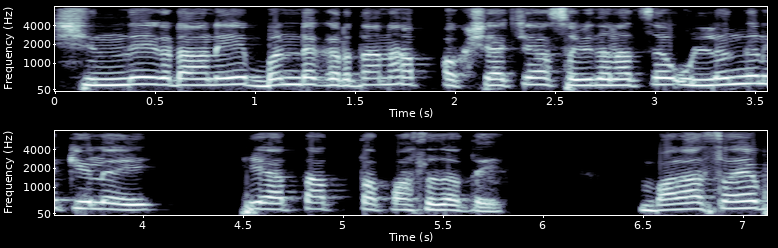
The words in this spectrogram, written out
शिंदे गटाने बंड करताना पक्षाच्या संविधानाचं उल्लंघन केलंय हे आता तपासलं जात आहे बाळासाहेब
